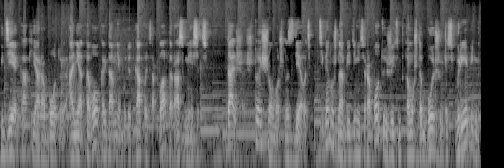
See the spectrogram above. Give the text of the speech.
где, как я работаю, а не от того, когда мне будет капать зарплата раз в месяц. Дальше, что еще можно сделать? Тебе нужно объединить работу и жизнь, потому что большую часть времени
